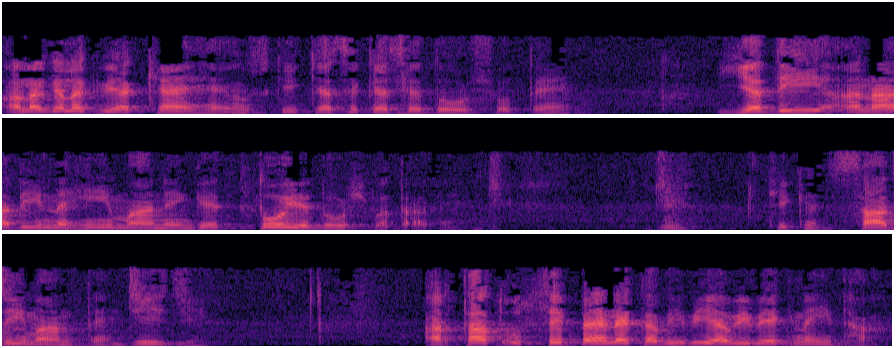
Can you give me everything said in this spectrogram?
अलग अलग व्याख्याएँ हैं उसकी कैसे कैसे दोष होते हैं। यदि अनादि नहीं मानेंगे तो ये दोष बता रहे हैं। जी। ठीक है? सादी मानते हैं। जी जी। अर्थात उससे पहले कभी भी अविवेक नहीं था।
